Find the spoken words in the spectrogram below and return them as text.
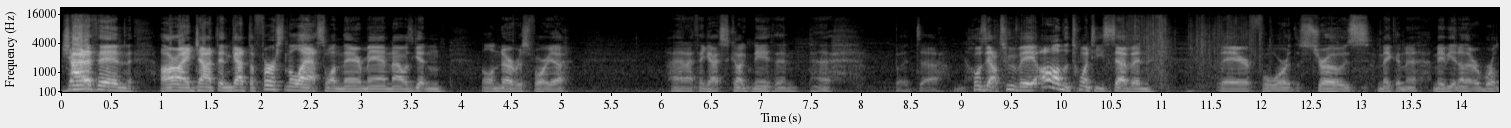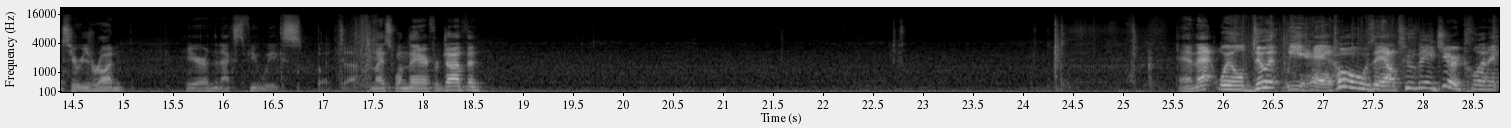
Jonathan. All right, Jonathan got the first and the last one there, man. I was getting a little nervous for you. And I think I skunked Nathan. but uh, Jose Altuve on the 27 there for the Stros, making a, maybe another World Series run here in the next few weeks. But uh, nice one there for Jonathan. And that will do it. We had Jose Altuve, Jared Kelenic,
